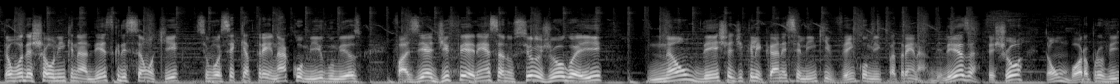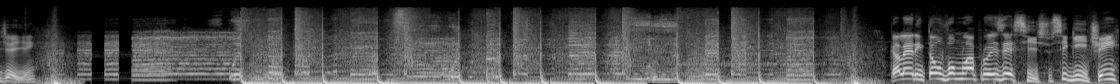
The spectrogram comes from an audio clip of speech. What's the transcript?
Então eu vou deixar o link na descrição aqui. Se você quer treinar comigo mesmo, fazer a diferença no seu jogo aí, não deixa de clicar nesse link e vem comigo para treinar, beleza? Fechou? Então bora pro vídeo aí, hein? Galera, então vamos lá pro exercício. Seguinte, hein?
